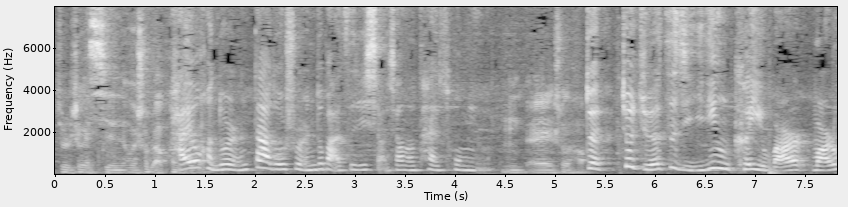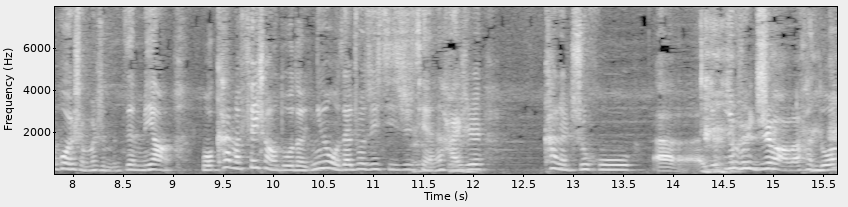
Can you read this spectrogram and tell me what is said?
就是这个心会受不了控制。还有很多人，大多数人都把自己想象的太聪明了。嗯，哎，说得好。对，就觉得自己一定可以玩儿玩得过什么什么怎么样。我看了非常多的，因为我在做这期之前还是看了知乎，呃，也不就是知网了，很多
